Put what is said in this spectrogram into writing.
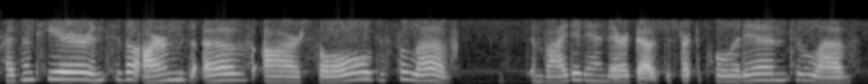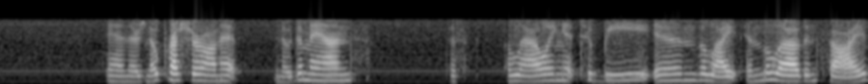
present here, into the arms of our soul. Just the love. Just invite it in. There it goes. Just start to pull it in to the love. And there's no pressure on it, no demands Just allowing it to be in the light, in the love inside,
